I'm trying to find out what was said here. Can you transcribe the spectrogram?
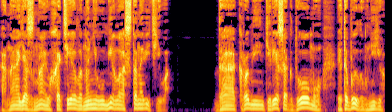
она, я знаю, хотела, но не умела остановить его. Да, кроме интереса к дому, это было у нее.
